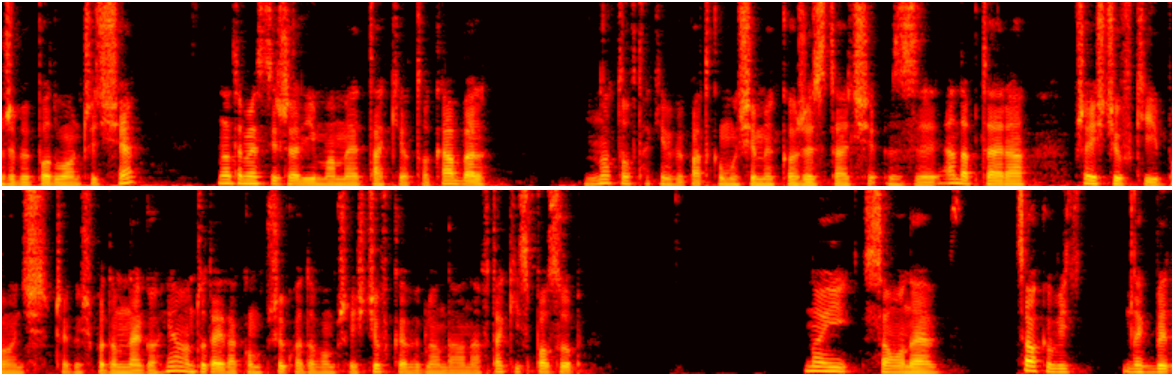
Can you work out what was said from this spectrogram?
żeby podłączyć się. Natomiast jeżeli mamy taki oto kabel, no to w takim wypadku musimy korzystać z adaptera, przejściówki bądź czegoś podobnego. Ja mam tutaj taką przykładową przejściówkę, wygląda ona w taki sposób. No i są one całkowicie jakby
